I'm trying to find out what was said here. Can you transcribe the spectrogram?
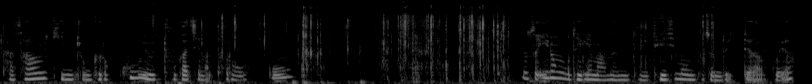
다 사올긴 좀 그렇고 요 두 가지만 털어왔고 그래서 이런 거 되게 많은데 디지몬 버전도 있더라고요.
